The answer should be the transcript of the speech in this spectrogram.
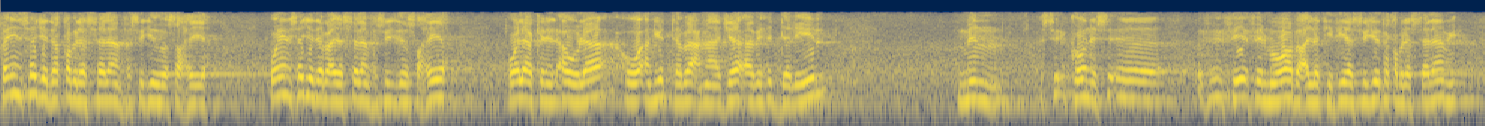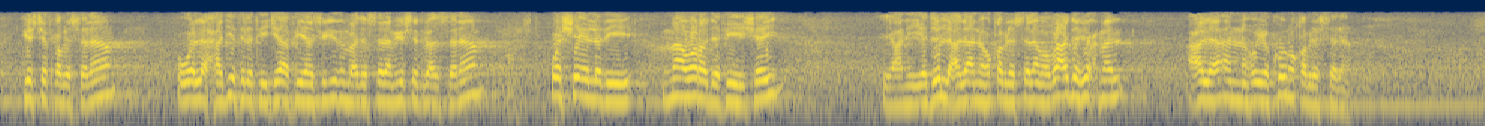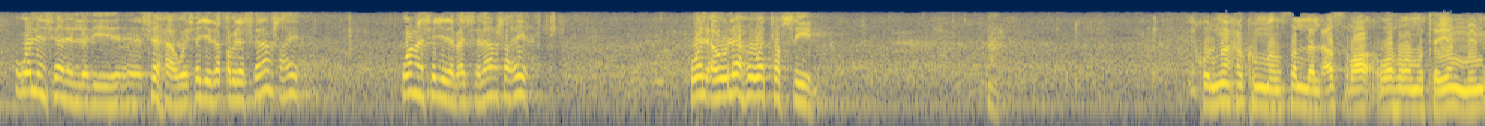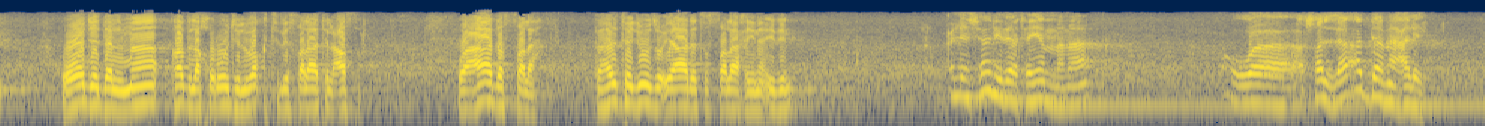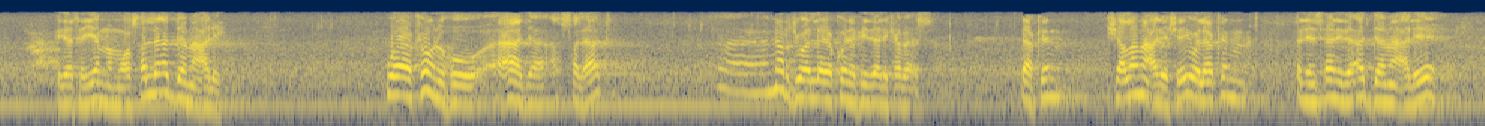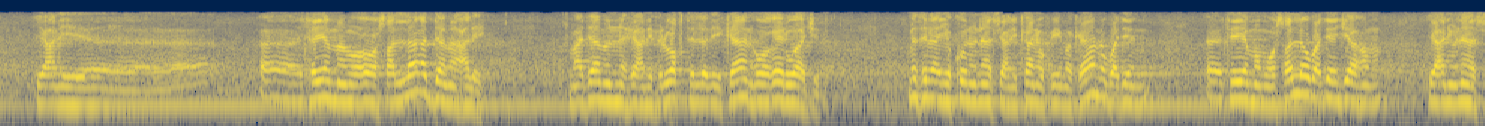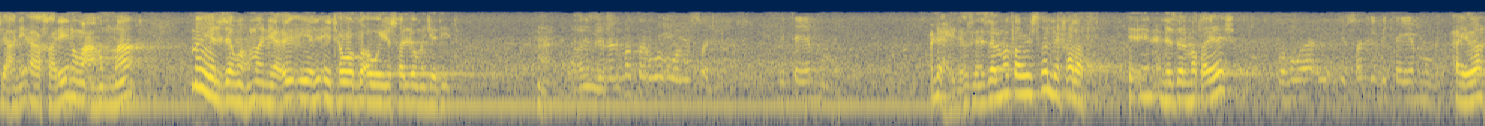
فإن سجد قبل السلام فسجده صحيح. وإن سجد بعد السلام فسجده صحيح ولكن الأولى هو أن يتبع ما جاء به الدليل من كون في في المواضع التي فيها السجود قبل السلام يسجد قبل السلام والأحاديث التي جاء فيها سجود بعد السلام يسجد بعد السلام والشيء الذي ما ورد فيه شيء يعني يدل على أنه قبل السلام وبعده يحمل على أنه يكون قبل السلام. والإنسان الذي سهى وسجد قبل السلام صحيح. ومن سجد بعد السلام صحيح. والأولى هو التفصيل. نعم. يقول ما حكم من صلى العصر وهو متيمم ووجد الماء قبل خروج الوقت لصلاة العصر وعاد الصلاة؟ فهل تجوز إعادة الصلاة حينئذ؟ الإنسان إذا تيمم وصلى أدى ما عليه. إذا تيمم وصلى أدى ما عليه. وكونه عاد الصلاة نرجو أن لا يكون في ذلك بأس. لكن إن شاء الله ما عليه شيء ولكن الإنسان إذا أدى ما عليه يعني آه، آه، تيمم وصلى أدى ما عليه. ما دام أنه يعني في الوقت الذي كان هو غير واجب. مثل أن يكون ناس يعني كانوا في مكان وبعدين آه، تيمموا وصلوا وبعدين جاءهم يعني ناس يعني آخرين ومعهم ماء ما يلزمهم أن يتوضأوا ويصلوا من جديد. نعم. هل نزل المطر وهو يصلي بالتيمم. لا إذا نزل المطر ويصلي خلاص. نزل المطر إيش؟ وهو يصلي بالتيمم. أيوه.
